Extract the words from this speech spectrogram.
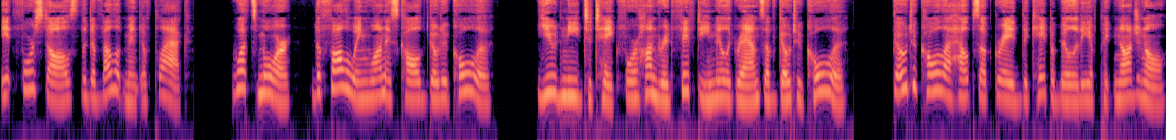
it forestalls the development of plaque. What's more, the following one is called gotu-kola. You'd need to take 450 milligrams of gotu-kola. Gotu-kola helps upgrade the capability of pycnogenol,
